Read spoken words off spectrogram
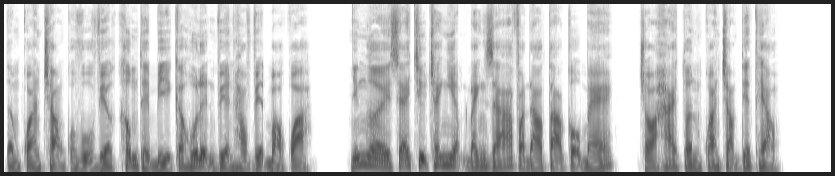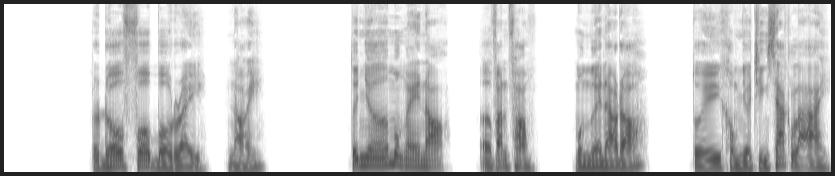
tầm quan trọng của vụ việc không thể bị các huấn luyện viên học viện bỏ qua. Những người sẽ chịu trách nhiệm đánh giá và đào tạo cậu bé cho hai tuần quan trọng tiếp theo. Rodolfo Borrell nói, Tôi nhớ một ngày nọ, ở văn phòng, một người nào đó, tôi không nhớ chính xác là ai,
